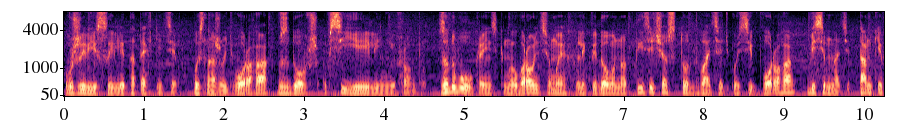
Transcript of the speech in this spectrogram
в живій силі та техніці, виснажують ворога вздовж всієї лінії фронту. За добу українськими оборонцями ліквідовано 1120 осіб ворога, 18 танків,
